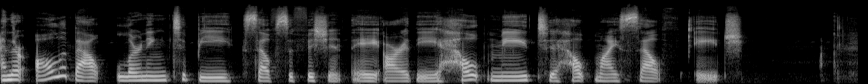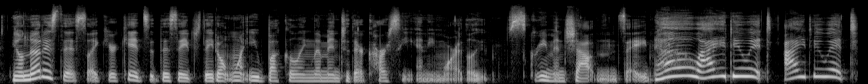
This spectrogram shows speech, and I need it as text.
And they're all about learning to be self sufficient. They are the help me to help myself age. You'll notice this, like your kids at this age, they don't want you buckling them into their car seat anymore. They'll scream and shout and say, No, I do it, I do it.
